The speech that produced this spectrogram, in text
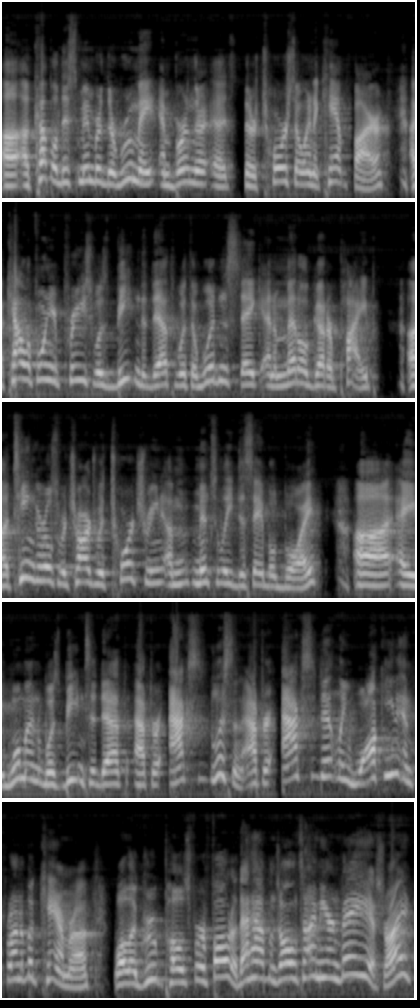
Uh, a couple dismembered their roommate and burned their, uh, their torso in a campfire. A California priest was beaten to death with a wooden stake and a metal gutter pipe. Uh, teen girls were charged with torturing a mentally disabled boy. Uh, a woman was beaten to death after listen after accidentally walking in front of a camera while a group posed for a photo. That happens all the time here in Vegas, right?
